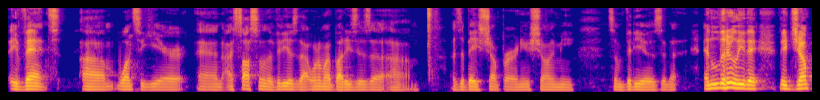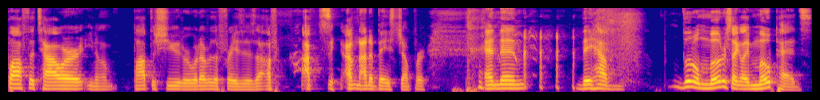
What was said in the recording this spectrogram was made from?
event um, once a year. And I saw some of the videos of that. One of my buddies is a um, as a base jumper, and he was showing me some videos and and literally they they jump off the tower, you know, pop the chute or whatever the phrase is. Obviously, I'm not a base jumper, and then they have little motorcycle like mopeds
